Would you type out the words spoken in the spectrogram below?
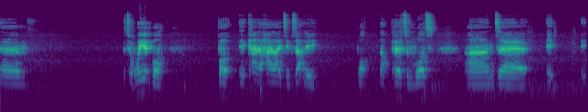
um, it's a weird one, but it kind of highlights exactly what that person was and uh, it, it,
